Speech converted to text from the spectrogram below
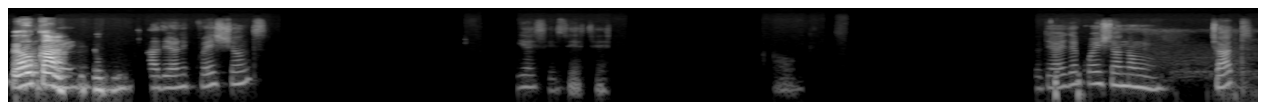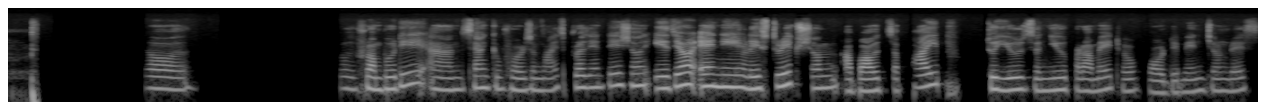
Welcome. Are there, any questions? Yes, yes, yes, yes. Oh. There is a question on chat. So from Budi, and thank you for the nice presentation. Is there any restriction about the pipe to use a new parameter for dimensionless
